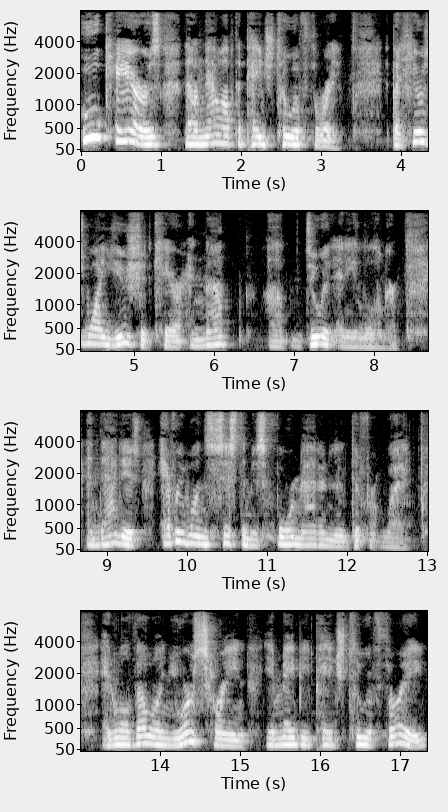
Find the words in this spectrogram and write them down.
who cares that I'm now up to page two of three? But here's why you should care and not uh, do it any longer. And that is everyone's system is formatted in a different way. And although on your screen it may be page two of three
